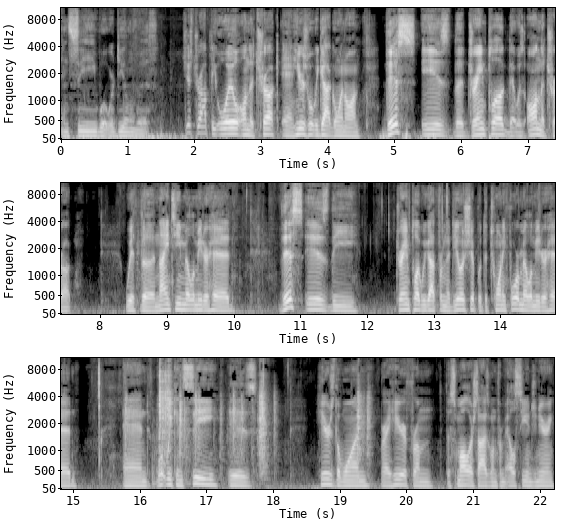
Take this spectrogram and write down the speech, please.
and see what we're dealing with. Just dropped the oil on the truck and here's what we got going on. This is the drain plug that was on the truck with the 19 millimeter head. This is the drain plug we got from the dealership with the 24 millimeter head. And what we can see is here's the one right here from the smaller size one from LC Engineering.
